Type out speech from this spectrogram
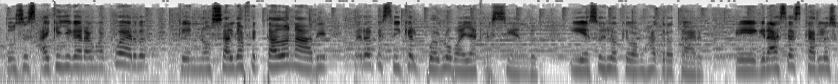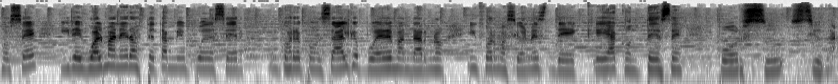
Entonces hay que llegar a un acuerdo que no salga afectado a nadie, pero que sí que el pueblo vaya creciendo. Y eso es lo que vamos a tratar. Eh, gracias Carlos José. Y de igual manera usted también puede ser un corresponsal que puede mandarnos informaciones de qué acontece por su ciudad.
